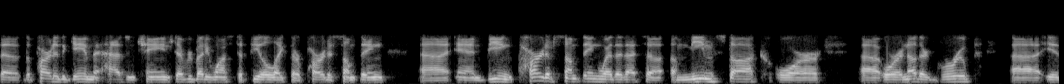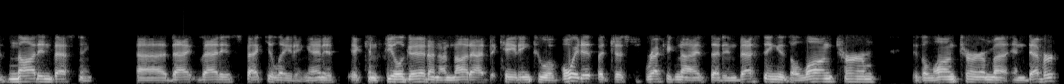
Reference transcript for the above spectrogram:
the, the part of the game that hasn't changed, everybody wants to feel like they're part of something. Uh, and being part of something, whether that's a, a meme stock or uh, or another group, uh, is not investing. Uh, that that is speculating, and it it can feel good. And I'm not advocating to avoid it, but just recognize that investing is a long term is a long term uh, endeavor,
